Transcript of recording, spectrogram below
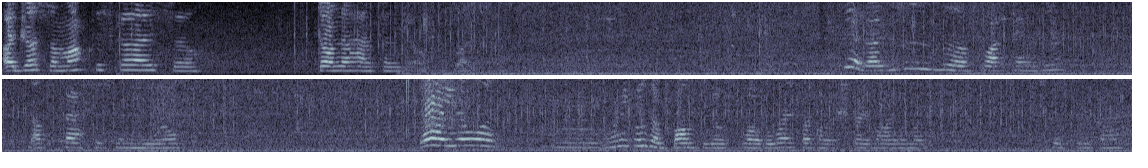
I just unlocked this guy, so... Don't know how it's gonna go, but... So yeah, guys, this is the Flak Panzer. Not the fastest thing in the world. Well, you know what? Mm, when it goes up bumps, it goes slow, but when it's like on a straight line, it like goes pretty fast.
